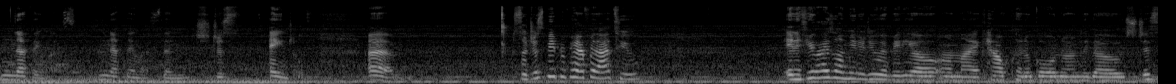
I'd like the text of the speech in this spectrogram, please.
Nothing less. Nothing less than just angels. Um, so just be prepared for that too. And if you guys want me to do a video on like how clinical normally goes, just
